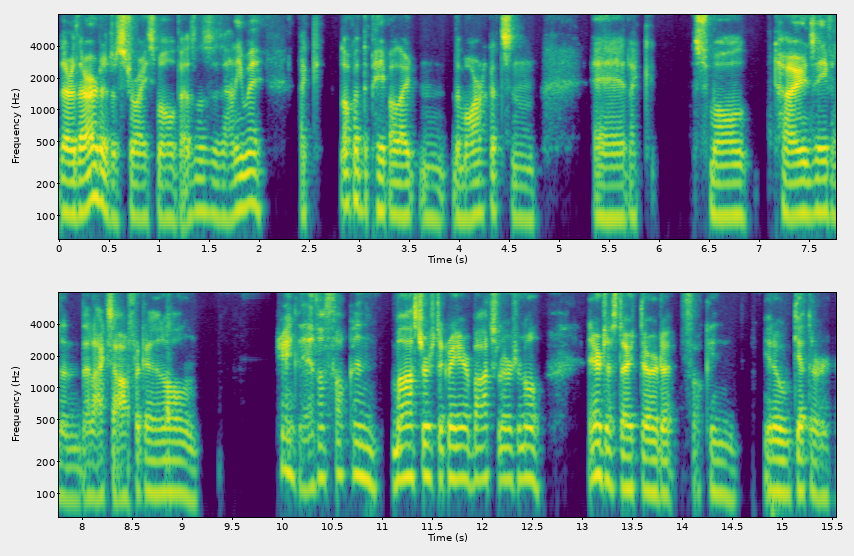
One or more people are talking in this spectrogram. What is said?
they're there to destroy small businesses anyway. Like look at the people out in the markets and uh, like small towns, even in the likes of Africa and all, and you think they have a fucking master's degree or bachelor's or all? They're just out there to fucking, you know, get their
